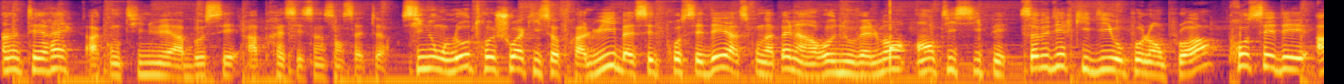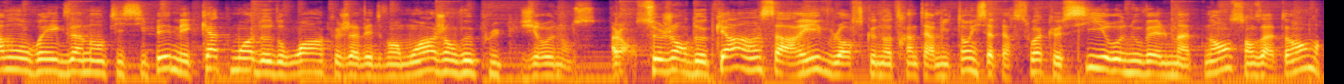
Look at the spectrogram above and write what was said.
intérêt à continuer à bosser après ces 507 heures. Sinon, l'autre choix qui s'offre à lui, bah, c'est de procéder à ce qu'on appelle un renouvellement anticipé. Ça veut dire qu'il dit au Pôle emploi, procédez à mon réexamen anticipé, mais 4 mois de droit que j'avais devant moi, j'en veux plus, j'y renonce. Alors ce genre de cas, hein, ça arrive lorsque notre intermittent il s'aperçoit que s'il renouvelle maintenant, sans attendre,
